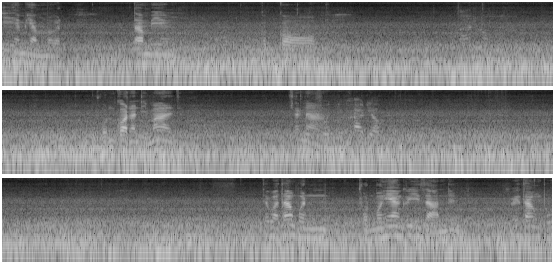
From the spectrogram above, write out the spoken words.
จี้แหมๆเลยตำเองกรอบบ้านลงๆฝนก่อนอันที่มาช่างหนาฝนอยู่ข้าวเดียวแต่ว่าทางเพิ่นฝนบ่แห้งคืออีสานเด่นคือทางพู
